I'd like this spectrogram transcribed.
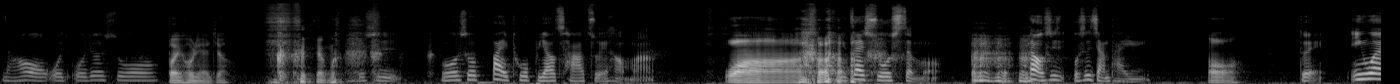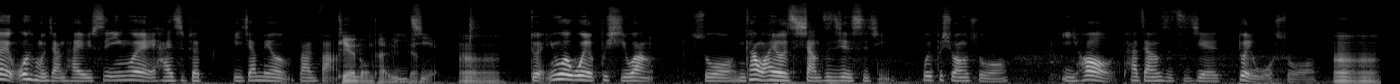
然后我我就说，不然以后你来教，这样吗？就是，我会说拜托不要插嘴好吗？哇，你在说什么？但我是我是讲台语哦，对，因为为什么讲台语？是因为孩子比较比较没有办法听得懂台语理解，嗯嗯，对，因为我也不希望说，你看我还有想这件事情，我也不希望说以后他这样子直接对我说，嗯嗯。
